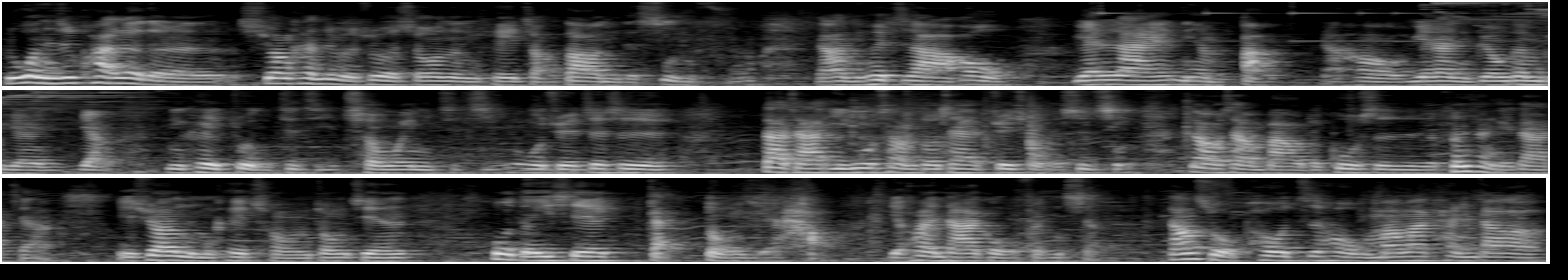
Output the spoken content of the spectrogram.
如果你是快乐的人，希望看这本书的时候呢，你可以找到你的幸福，然后你会知道哦，原来你很棒，然后原来你不用跟别人一样，你可以做你自己，成为你自己。我觉得这是大家一路上都在追求的事情。那我想把我的故事分享给大家，也希望你们可以从中间获得一些感动也好。也欢迎大家跟我分享。当时我 PO 之后，我妈妈看到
